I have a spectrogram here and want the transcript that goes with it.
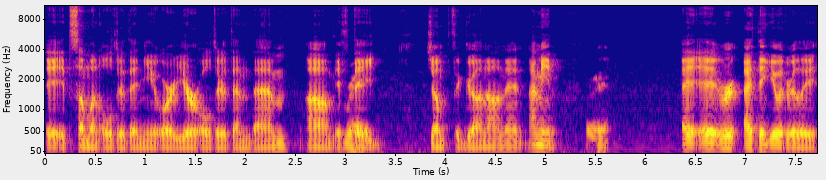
it's someone older than you or you're older than them. Um, if Right. they jump the gun on it, I mean, Right. it, I think it would really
